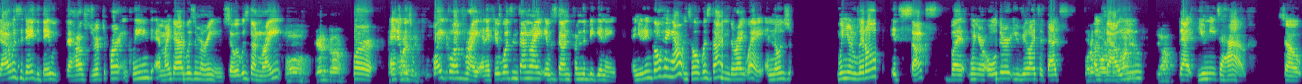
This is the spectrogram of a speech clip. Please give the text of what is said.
that was the day the day the house was ripped apart and cleaned and my dad was a marine so it was done right. Oh get it done. Or and it was white glove right and if it wasn't done right it was done from the beginning. And you didn't go hang out until it was done the right way. And those when you're little it sucks but when you're older you realize that that's a value, value yeah. that you need to have. So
